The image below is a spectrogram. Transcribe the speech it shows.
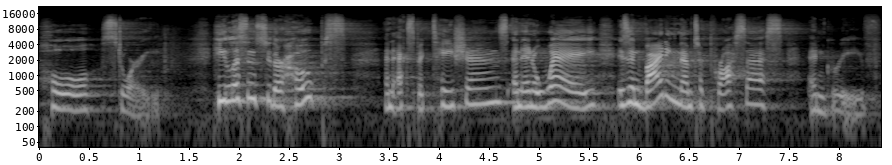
whole story. He listens to their hopes and expectations, and in a way, is inviting them to process and grieve.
